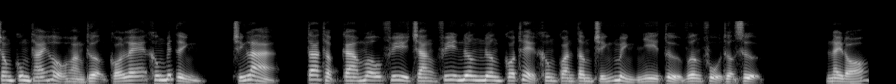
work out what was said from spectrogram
Trong cung thái hậu hoàng thượng có lẽ không biết tình, chính là, ta thập ca mẫu phi trang phi nương nương có thể không quan tâm chính mình nhi tử vương phủ thượng sự. Này đó,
